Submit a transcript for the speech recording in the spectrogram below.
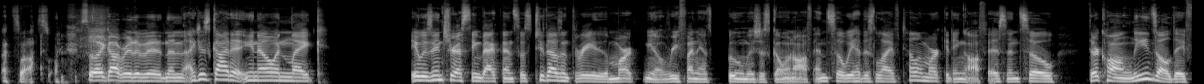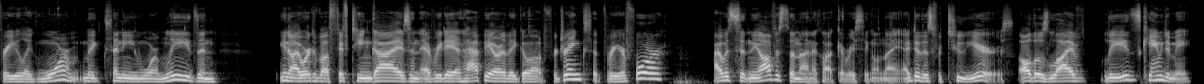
That's awesome. so I got rid of it and then I just got it, you know, and like it was interesting back then. So it's 2003, the mark, you know, refinance boom is just going off. And so we had this live telemarketing office. And so they're calling leads all day for you, like warm, like sending you warm leads. And, you know, I worked with about 15 guys and every day at happy hour, they go out for drinks at three or four. I would sit in the office till nine o'clock every single night. I did this for two years. All those live leads came to me.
